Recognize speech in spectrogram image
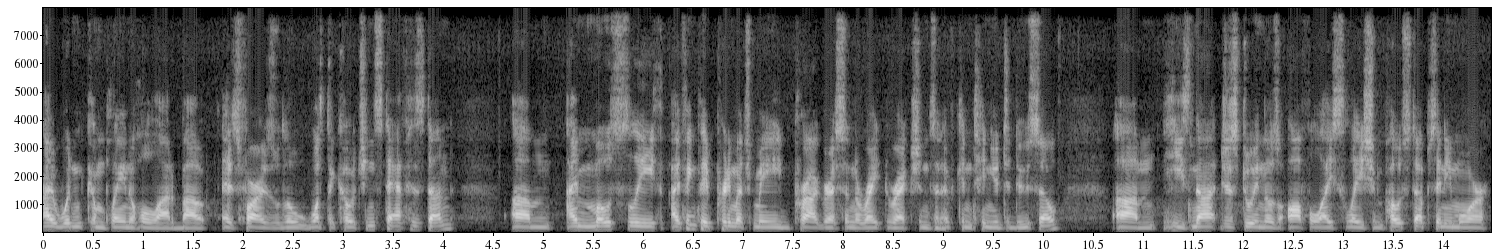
I wouldn't complain a whole lot about as far as the, what the coaching staff has done. Um, I mostly, I think they pretty much made progress in the right directions and have continued to do so. Um, he's not just doing those awful isolation post ups anymore.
